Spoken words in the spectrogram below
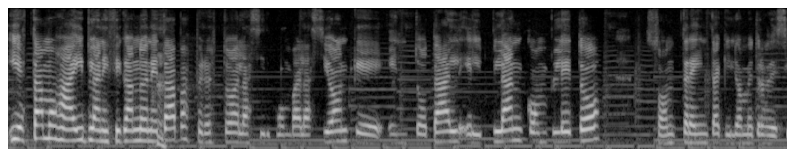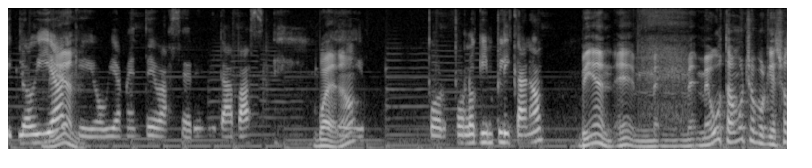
Y estamos ahí planificando en etapas, pero es toda la circunvalación que en total el plan completo son 30 kilómetros de ciclovía, que obviamente va a ser en etapas. Bueno. Eh, por, por, lo que implica, ¿no? Bien, eh, me, gusta mucho porque yo,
